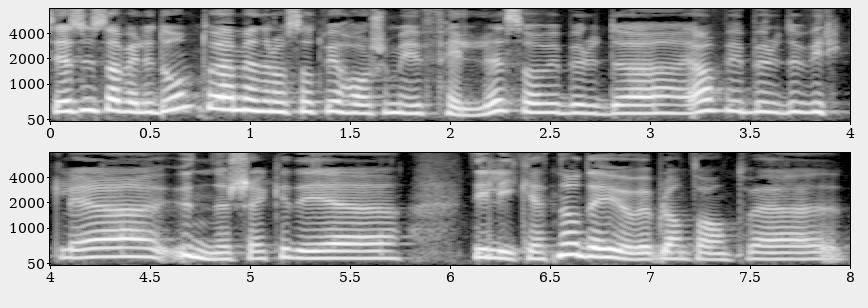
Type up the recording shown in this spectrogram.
Så jeg syns det er veldig dumt. Og jeg mener også at vi har så mye felles, og vi burde, ja, vi burde virkelig understreke de, de, likhetene. Og det gjør vi bl.a. Ved,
